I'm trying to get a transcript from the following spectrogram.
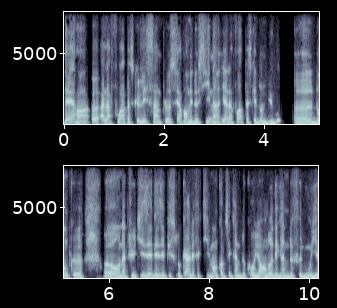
condimentaires euh, à la fois parce que les simples servent en médecine et à la fois parce qu'elles donnent du goût. Euh, donc, euh, on a pu utiliser des épices locales, effectivement, comme ces graines de coriandre, des graines de fenouil.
